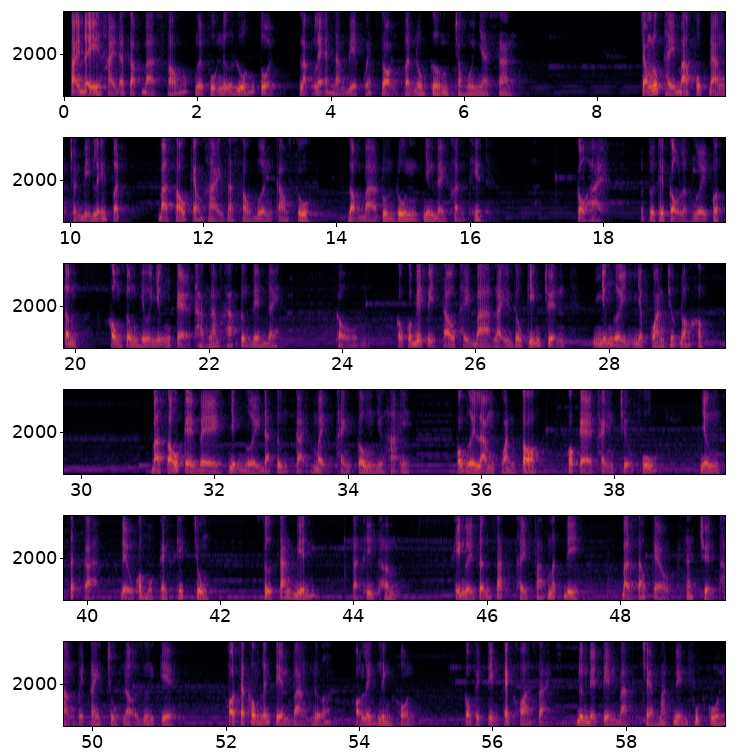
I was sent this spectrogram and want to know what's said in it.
Tại đây Hải đã gặp bà Sáu, người phụ nữ luống tuổi, lặng lẽ làm việc quét dọn và nấu cơm trong ngôi nhà sàn. Trong lúc thầy Ba Phục đang chuẩn bị lễ vật, bà Sáu kéo Hải ra sau vườn cao su, giọng bà run run nhưng đầy khẩn thiết. Cậu Hải, tôi thấy cậu là người có tâm, không giống như những kẻ tham lam khác từng đến đây. Cậu, cậu có biết vì sao thầy Ba lại giấu kín chuyện những người nhập quan trước đó không? Bà Sáu kể về những người đã từng cải mệnh thành công như Hải. Có người làm quan to, có kẻ thành triệu phú, nhưng tất cả đều có một cái kết chung. Sự tan biến là thì thầm. Khi người dẫn dắt thầy Pháp mất đi, bản giao kèo sẽ chuyển thẳng về tay chủ nợ dưới kia. Họ sẽ không lấy tiền vàng nữa, họ lấy linh hồn. Cậu phải tìm cách hóa giải, đừng để tiền bạc che mắt đến phút cuối.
